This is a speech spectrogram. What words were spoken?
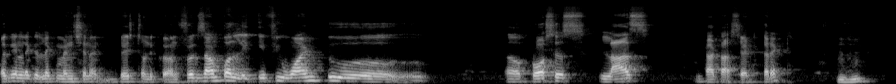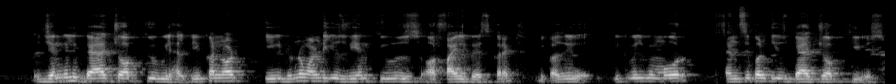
again, like like mentioned, uh, based on the current. For example, like if you want to uh, process large data set, correct? hmm Generally, batch job queue will help. You cannot, you do not want to use VM queues or file based, correct? Because you, it will be more sensible to use batch job queues.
